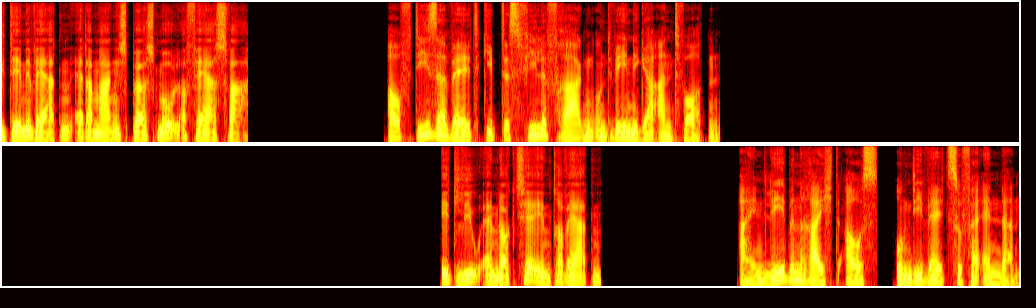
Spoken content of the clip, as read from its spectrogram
I denne verden er der mange spørgsmål og færre svar. Auf dieser Welt gibt es viele Fragen und weniger Antworten. Et liv er nok til at ændre verden. Ein Leben reicht aus, um die Welt zu verändern.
